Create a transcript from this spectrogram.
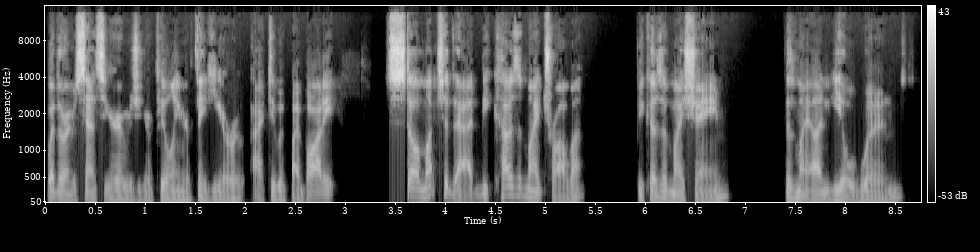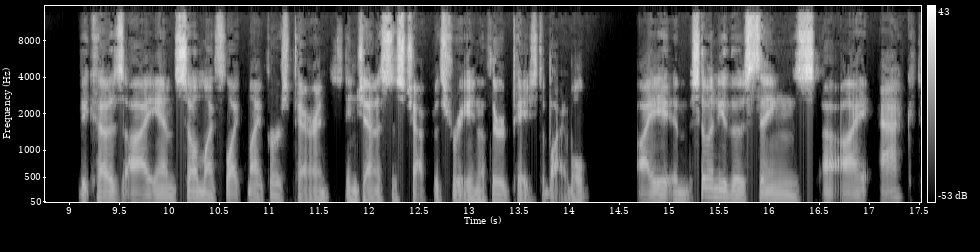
whether I'm sensing or imaging or feeling or thinking or acting with my body, so much of that because of my trauma, because of my shame, because of my unhealed wounds, because I am so much like my first parents in Genesis chapter three in the third page of the Bible. I am so many of those things uh, I act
